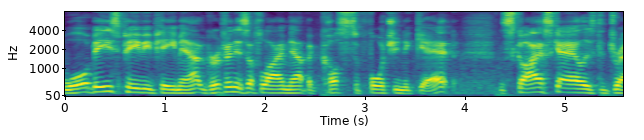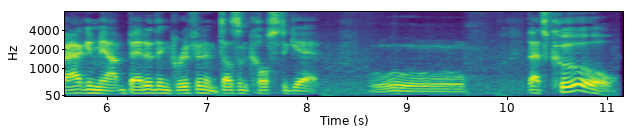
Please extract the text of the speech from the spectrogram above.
Warbeast, PvP mount, Griffin is a flying mount but costs a fortune to get. And Sky Scale is the dragon mount, better than Griffin and doesn't cost to get. Ooh. That's cool.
